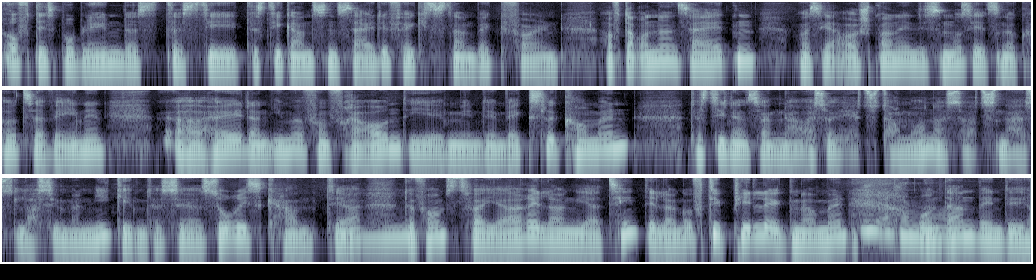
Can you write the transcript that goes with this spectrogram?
oft das Problem, dass, dass, die, dass die ganzen Side-Effects dann wegfallen. Auf der anderen Seite, was ja auch spannend ist, muss ich jetzt noch kurz erwähnen, äh, höre ich dann immer von Frauen, die eben in den Wechsel kommen, dass die dann sagen, na also jetzt Hormonersatz, na, das lasse ich mir nie geben, das ist ja so riskant. Ja? Mhm. Du hast zwei Jahre lang, jahrzehntelang auf die Pille genommen ja, genau. und dann, wenn die,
